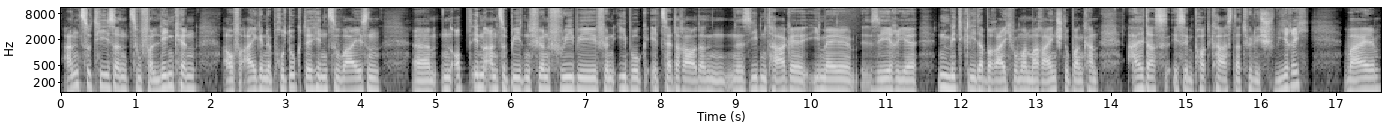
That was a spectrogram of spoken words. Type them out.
anzuteasern, zu verlinken, auf eigene Produkte hinzuweisen, ähm, ein Opt-in anzubieten für ein Freebie, für ein E-Book etc. oder eine sieben Tage E-Mail-Serie, ein Mitgliederbereich, wo man mal reinschnuppern kann. All das ist im Podcast natürlich schwierig, weil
